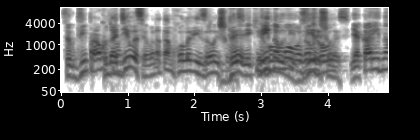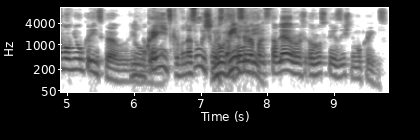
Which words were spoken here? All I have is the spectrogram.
Це дві правих Куди ділася? Вона там в голові залишилась. Де? Рідна голові? мова залишилась. Яка рідна мова українська? Рідна Ну, мова? українська, вона залишилась Ну там він в себе представляє рус- рускоязичним українцем.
